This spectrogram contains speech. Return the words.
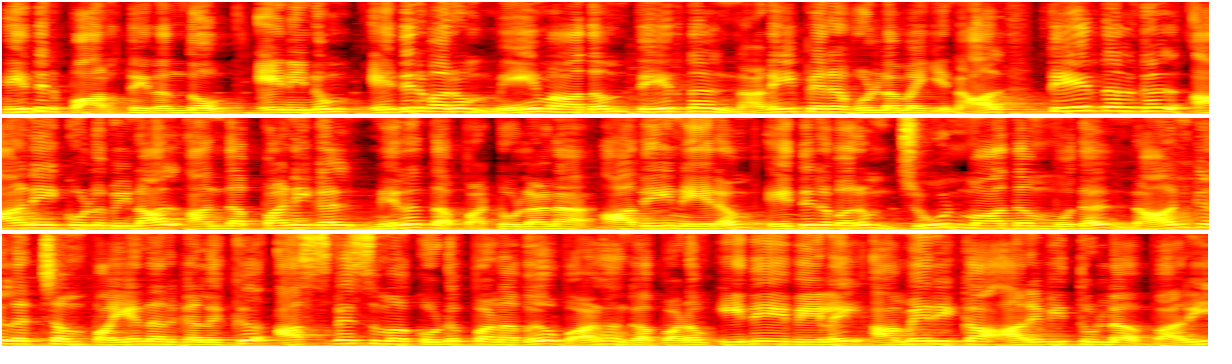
எதிர்பார்த்திருந்தோம். எனினும் எதிர்வரும் மே மாதம் தேர்தல் நடைபெறவுள்ளமையினால் தேர்தல்கள் ஆணைக்குழுவினால் அந்த பணிகள் நிறுத்தப்பட்டுள்ளன. அதே நேரம் எதிர்வரும் ஜூன் மாதம் முதல் நான்கு லட்சம் பயனர்களுக்கு அஸ்வெசும கொடுப்பனவு வழங்கப்படும். இதேவேளை அமெரிக்கா அறிவித்துள்ள வரி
